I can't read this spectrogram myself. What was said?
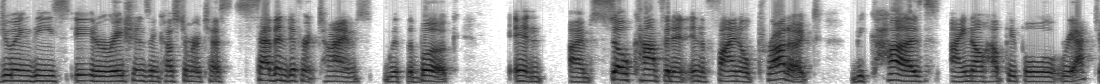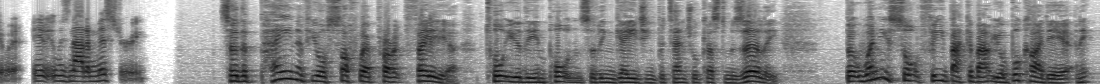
doing these iterations and customer tests seven different times with the book. And I'm so confident in the final product because I know how people react to it. It, it was not a mystery. So the pain of your software product failure taught you the importance of engaging potential customers early. But when you sought feedback about your book idea and it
